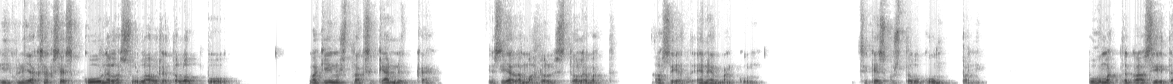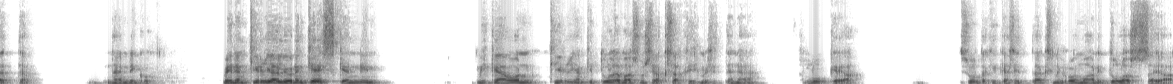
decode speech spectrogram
ihminen, jaksaako edes kuunnella sun lauseita loppuun vai kiinnostaako se kännykkä ja siellä mahdollisesti olevat asiat enemmän kuin se keskustelukumppani. Puhumattakaan siitä, että näin niin kuin meidän kirjailijoiden kesken, niin mikä on kirjankin tulevaisuus, jaksaako ihmiset enää lukea? Sultakin käsittääkseni romaani tulossa ja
